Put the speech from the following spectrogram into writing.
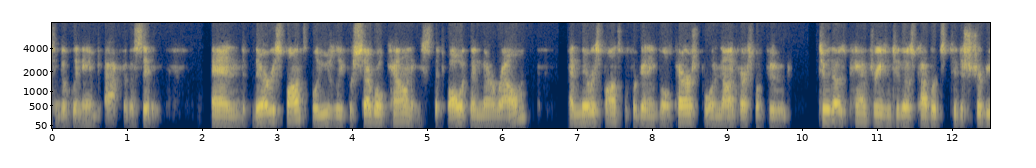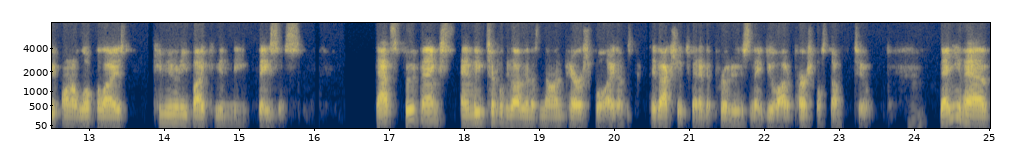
typically named after the city. And they're responsible usually for several counties that fall within their realm. And they're responsible for getting both perishable and non perishable food to those pantries and to those cupboards to distribute on a localized community by community basis. That's food banks, and we typically thought of them as non-perishable items. They've actually expanded to produce, and they do a lot of perishable stuff too. Hmm. Then you have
